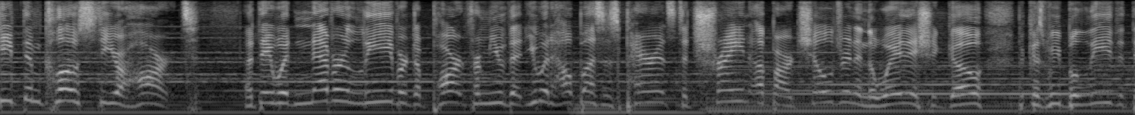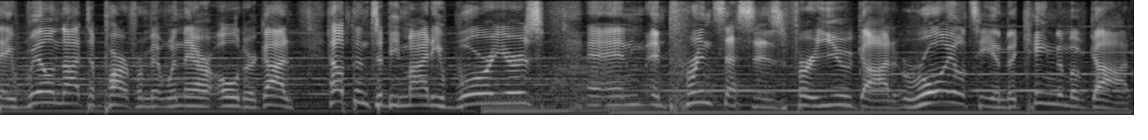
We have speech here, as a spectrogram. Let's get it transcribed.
Keep them close to your heart that they would never leave or depart from you, that you would help us as parents to train up our children in the way they should go because we believe that they will not depart from it when they are older. God, help them to be mighty warriors and, and princesses for you, God, royalty in the kingdom of God.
